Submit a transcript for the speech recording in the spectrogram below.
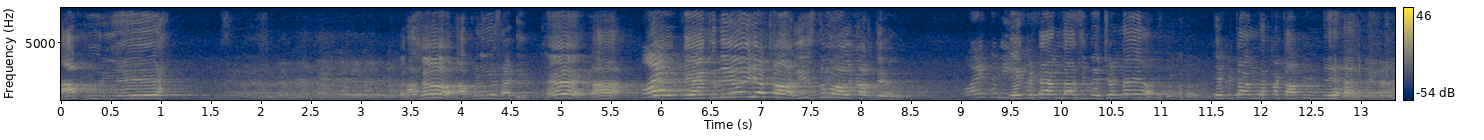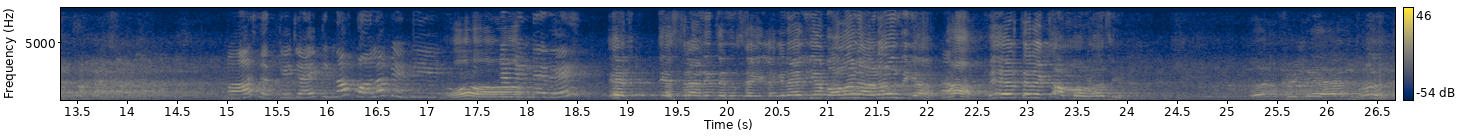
ਆ ਪੂਰੀਏ। ਅੱਛਾ। ਆਪਣੀ ਹੈ ਸਾਡੀ। ਹੈ। ਹਾਂ। ਓਏ। ਵੇਚਦੇ ਹੋ ਜਾਂ ਘਰ ਹੀ ਇਸਤੇਮਾਲ ਕਰਦੇ ਹੋ? ਓਏ ਤਮੀਜ਼ ਇੱਕ ਟਾਈਮ ਦਾ ਅਸੀਂ ਵੇਚਣਾ ਆ। ਇੱਕ ਟਾਈਮ ਦਾ ਘਟਾ ਪੀਂਦੇ ਆ। ਮਾਂ ਸਦਕੇ ਜਾਏ ਕਿੰਨਾ ਪਾਲਾ ਬੇਬੀ। ਦੇ। ਇਹ ਇਸ ਤਰ੍ਹਾਂ ਨਹੀਂ ਤੈਨੂੰ ਸਹੀ ਲੱਗਣਾ ਇਹਦੀਆਂ ਬਾਹਾਂ ਨਾ ਨਾ ਹੁੰਦੀਆਂ। ਹਾਂ। ਫੇਰ ਤੇਰੇ ਕੰਮ ਆਉਣਾ ਸੀ। ਫਿੱਟ ਹੈ ਬਹੁਤ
